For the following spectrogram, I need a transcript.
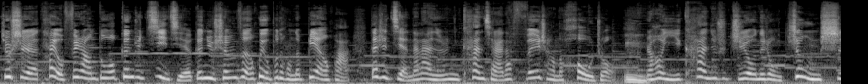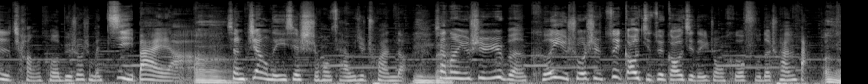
就是它有非常多，根据季节、根据身份会有不同的变化。但是简单来讲，就是你看起来它非常的厚重，嗯然后一看就是只有那种正式场合，比如说什么祭拜呀、啊像这样的一些时候才会去穿的，明白相当于是日本可以说是最高级、最高级的一种和服的穿法。嗯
